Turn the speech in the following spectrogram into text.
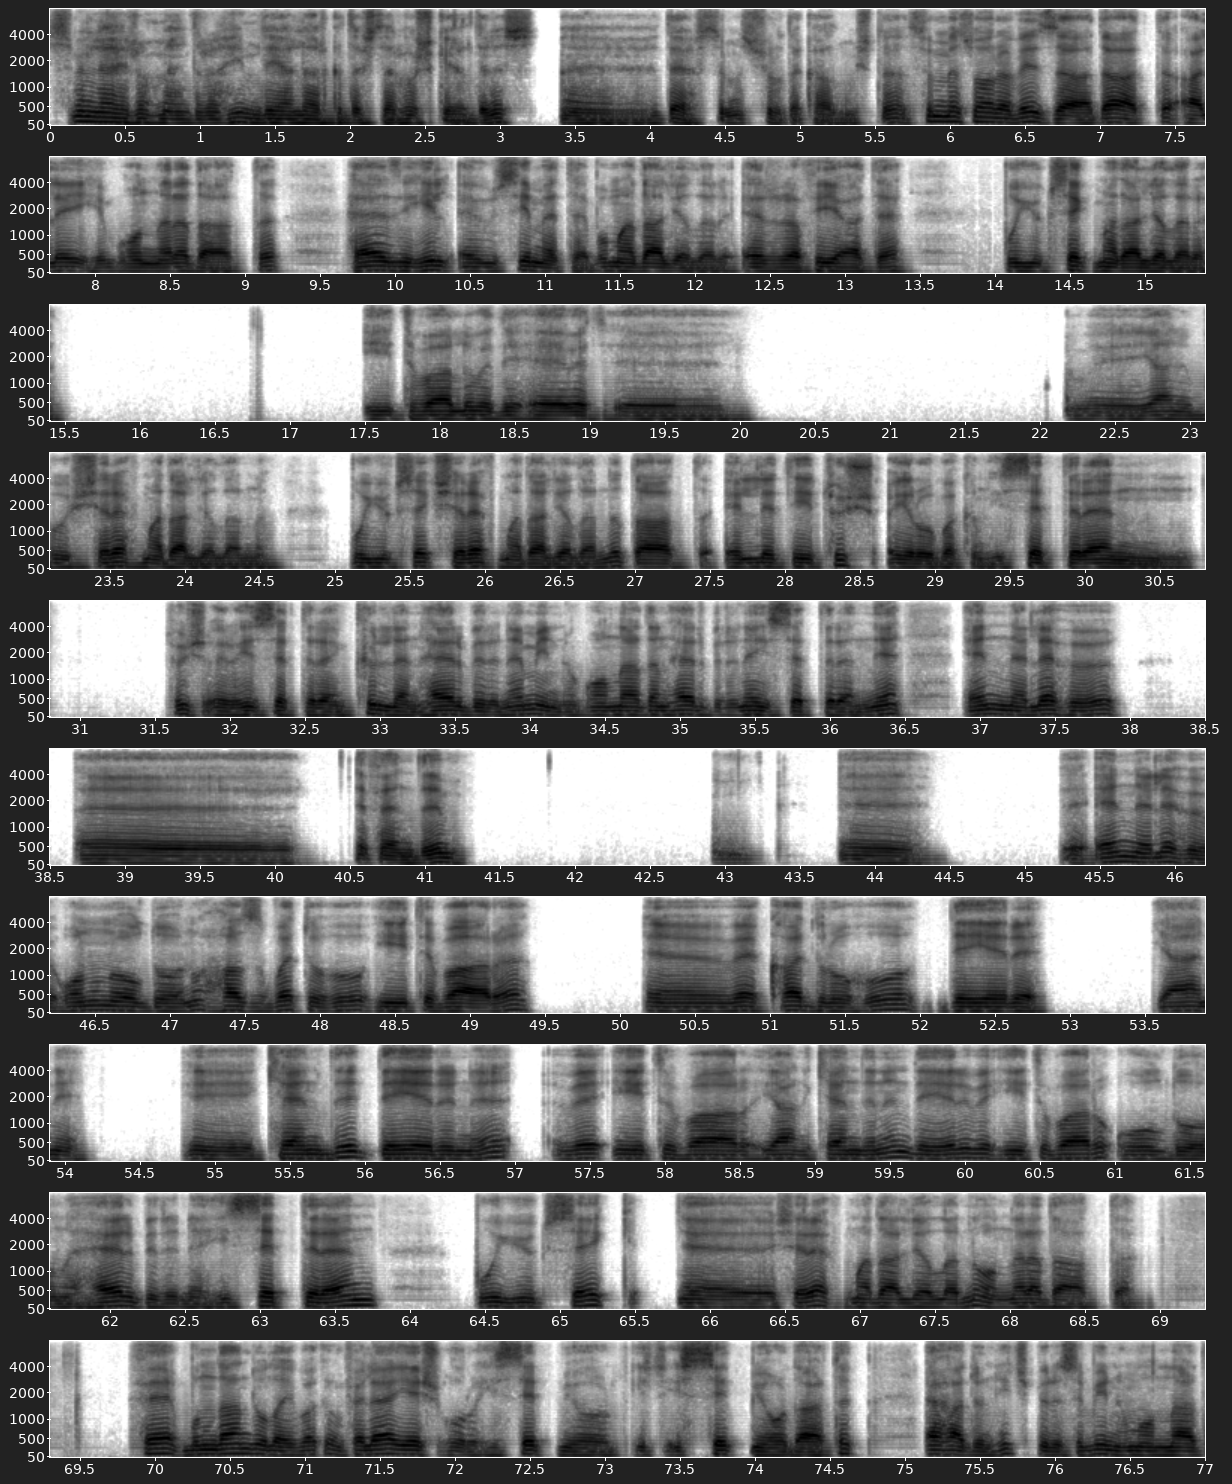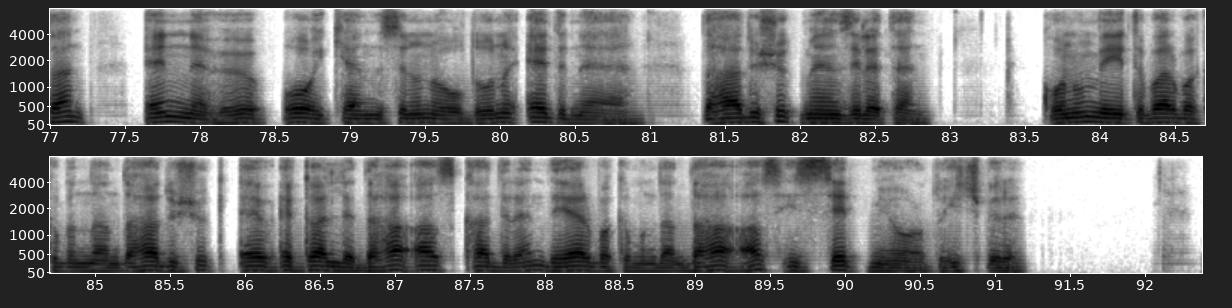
Bismillahirrahmanirrahim. Değerli arkadaşlar hoş geldiniz. Ee, dersimiz şurada kalmıştı. Sümme sonra vezza dağıttı aleyhim onlara dağıttı. Hazihil evsimete bu madalyaları errafiate bu yüksek madalyaları itibarlı ve de evet e, yani bu şeref madalyalarını bu yüksek şeref madalyalarını dağıttı. Elleti tuş ayru bakın hissettiren tüş'ir hissettiren küllen her birine minhum onlardan her birine hissettiren ne? Enne lehu eee, efendim e, enne lehu onun olduğunu hazvetuhu itibarı eee, ve kadruhu değeri yani eee, kendi değerini ve itibar yani kendinin değeri ve itibarı olduğunu her birine hissettiren bu yüksek eee, şeref madalyalarını onlara dağıttı. Fe bundan dolayı bakın fela yeş'uru hissetmiyor, hiç hissetmiyordu artık. Ehadün hiçbirisi minhum onlardan ennehu o kendisinin olduğunu edne daha düşük menzileten konum ve itibar bakımından daha düşük, ev ekalle daha az kadren değer bakımından daha az hissetmiyordu hiçbiri.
